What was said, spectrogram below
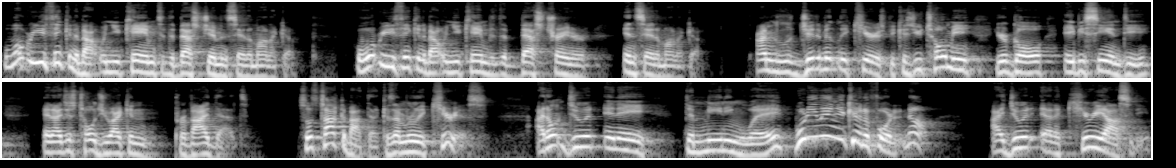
well, what were you thinking about when you came to the best gym in Santa Monica? Well, what were you thinking about when you came to the best trainer in Santa Monica? I'm legitimately curious because you told me your goal, A, B, C, and D, and I just told you I can provide that. So let's talk about that because I'm really curious. I don't do it in a demeaning way. What do you mean you can't afford it? No. I do it out of curiosity.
